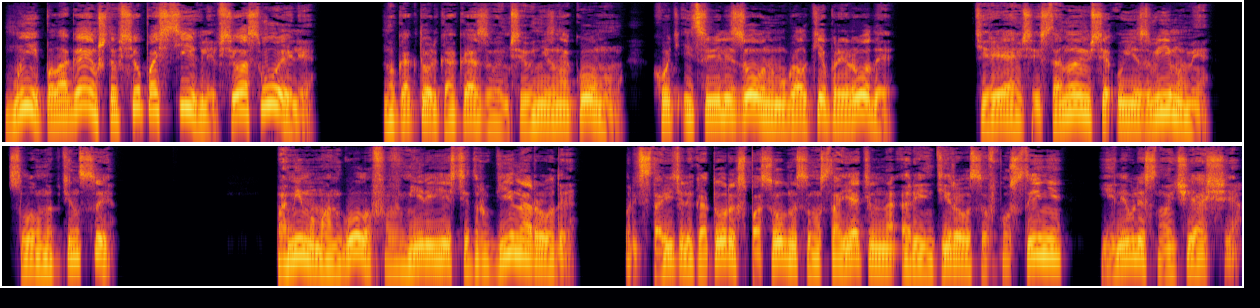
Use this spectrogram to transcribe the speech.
Мы полагаем, что все постигли, все освоили, но как только оказываемся в незнакомом, хоть и цивилизованном уголке природы, теряемся и становимся уязвимыми, словно птенцы. Помимо монголов, в мире есть и другие народы, представители которых способны самостоятельно ориентироваться в пустыне или в лесной чаще.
